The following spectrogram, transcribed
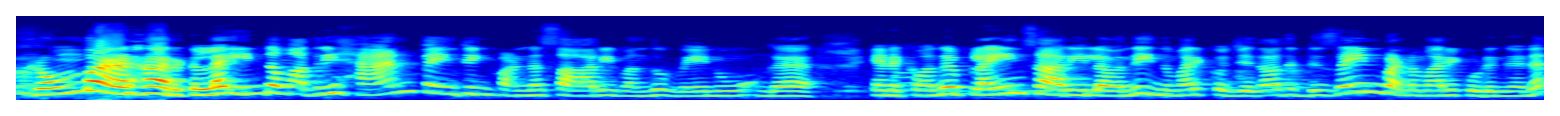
ரொம்ப அழகா இருக்குல்ல? இந்த மாதிரி ஹேண்ட் பெயிண்டிங் பண்ண சாரி வந்து வேணுங்க எனக்கு வந்து பிளைன் சாரியில வந்து இந்த மாதிரி கொஞ்சம் ஏதாவது டிசைன் பண்ண மாதிரி கொடுங்கன்னு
